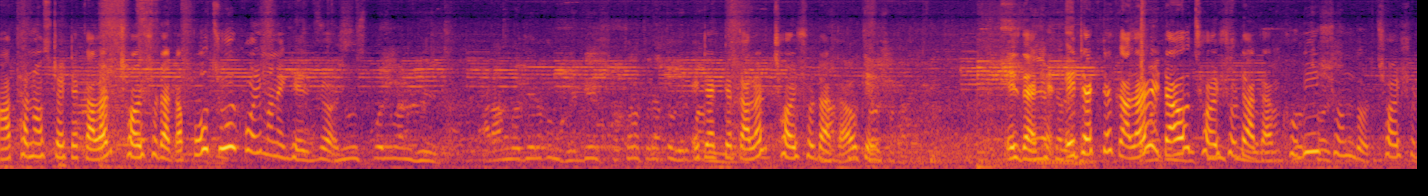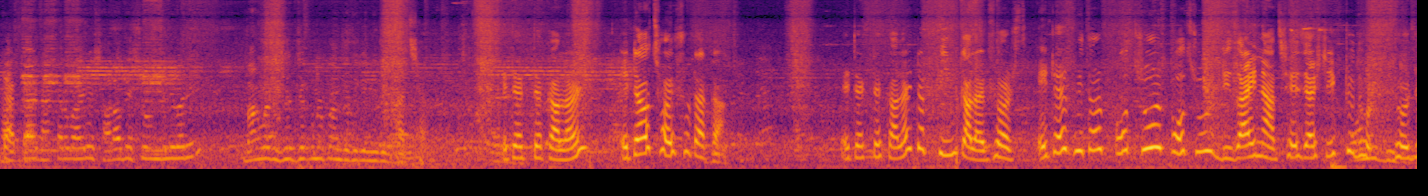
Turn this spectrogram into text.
মাথা নষ্ট একটা কালার। ছয়শো টাকা। প্রচুর পরিমাণে ঘের ঘের এটা একটা কালার ছয়শো টাকা ওকে 600 এই দেখেন এটা একটা কালার এটাও ছয়শো টাকা খুবই সুন্দর ছয়শো টাকা। ঢাকা ঢাকার বাইরে সারা দেশে হোম ডেলিভারি বাংলাদেশের যে কোনো প্রান্ত থেকে নিতে আচ্ছা এটা একটা কালার এটাও ছয়শো টাকা। এটা একটা কালার এটা পিঙ্ক কালার। ভিউয়ার্স এটার ভিতর প্রচুর প্রচুর ডিজাইন আছে জাস্ট একটু ধৈর্য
